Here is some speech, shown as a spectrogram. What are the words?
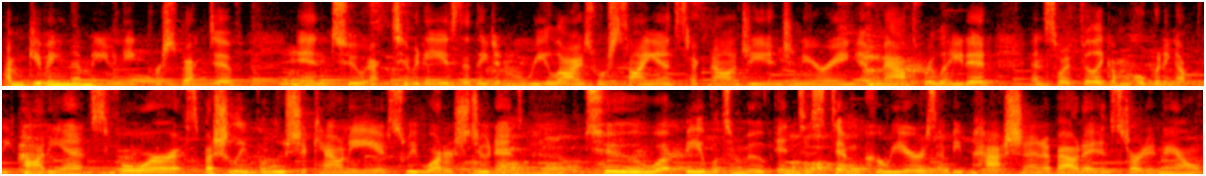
I'm giving them a unique perspective into activities that they didn't realize were science, technology, engineering, and math related. And so I feel like I'm opening up the audience for especially Volusia County, Sweetwater students to be able to move into STEM careers and be passionate about it and start it now.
